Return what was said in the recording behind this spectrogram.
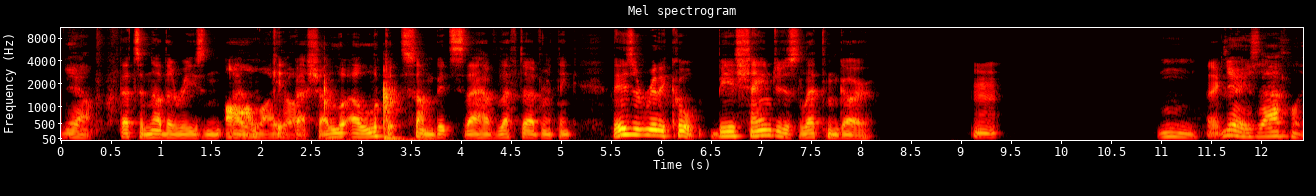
Yeah. That's another reason I Oh will kit God. bash. I look, I look at some bits that I have left over and think, these are really cool. Be ashamed to just let them go. Mm. Mm. Exactly. Yeah, exactly.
